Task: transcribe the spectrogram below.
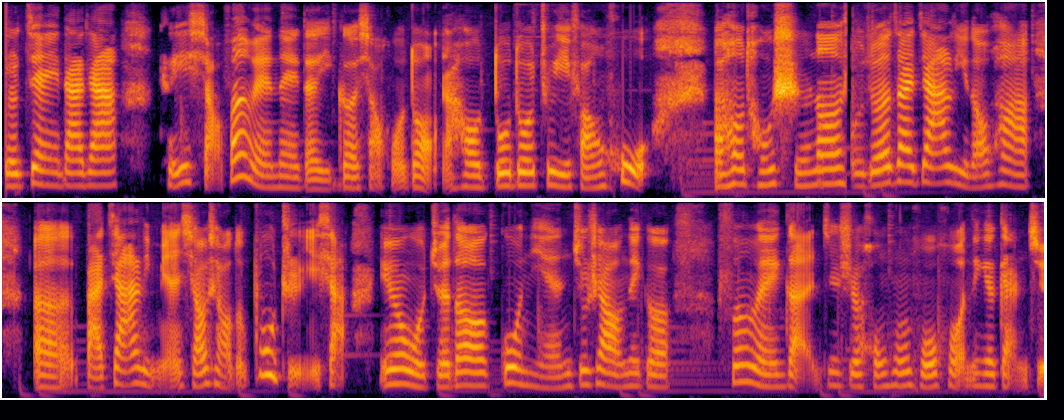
就建议大家可以小范围内的一个小活动，然后多多注意防护。然后同时呢，我觉得在家里的话，呃，把家里面小小的布置一下，因为我觉得过年就是要那个。氛围感就是红红火火那个感觉。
